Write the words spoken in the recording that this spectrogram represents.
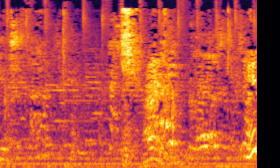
也是哎哎。哎。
